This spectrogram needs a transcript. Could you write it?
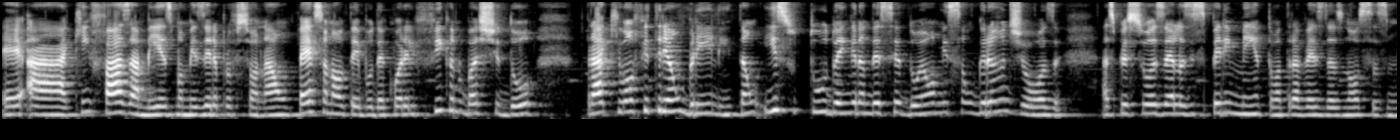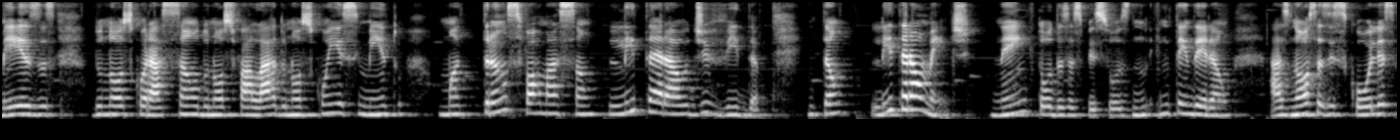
é, a, quem faz a mesma, meseira profissional, um personal table decor, ele fica no bastidor para que o anfitrião brilhe. Então, isso tudo é engrandecedor, é uma missão grandiosa. As pessoas elas experimentam através das nossas mesas, do nosso coração, do nosso falar, do nosso conhecimento, uma transformação literal de vida. Então, literalmente, nem todas as pessoas entenderão as nossas escolhas,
